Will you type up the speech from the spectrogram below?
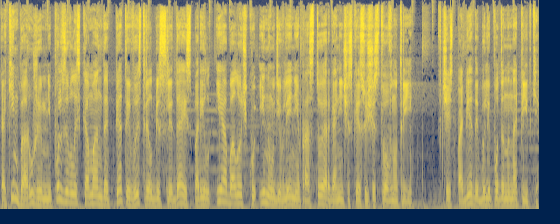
Каким бы оружием ни пользовалась команда, пятый выстрел без следа испарил и оболочку, и, на удивление, простое органическое существо внутри. В честь победы были поданы напитки.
